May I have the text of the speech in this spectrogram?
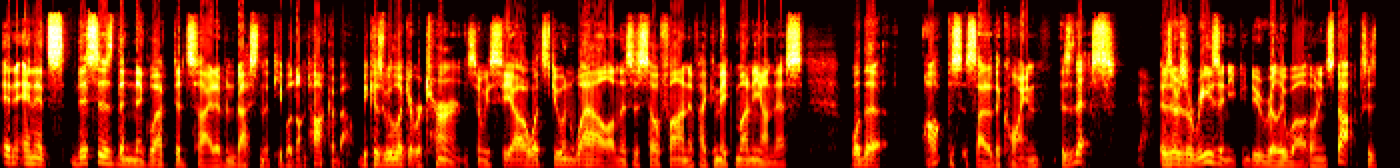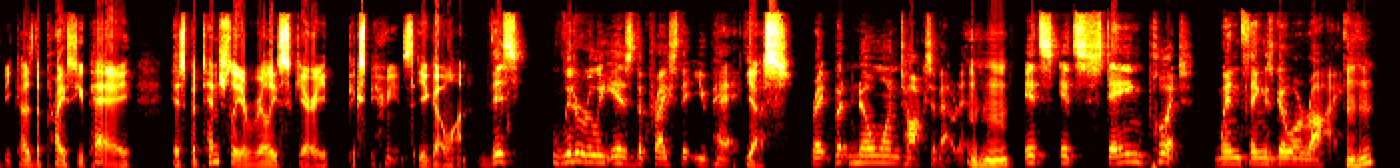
And and it's this is the neglected side of investing that people don't talk about because we look at returns and we see, oh, what's doing well and this is so fun if I can make money on this. Well, the opposite side of the coin is this. Yeah. Is there's a reason you can do really well owning stocks is because the price you pay is potentially a really scary experience that you go on. This literally is the price that you pay, Yes. Right? But no one talks about it. Mm-hmm. It's it's staying put when things go awry Mm-hmm.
